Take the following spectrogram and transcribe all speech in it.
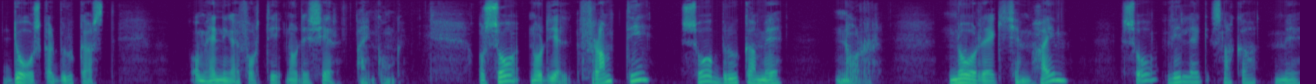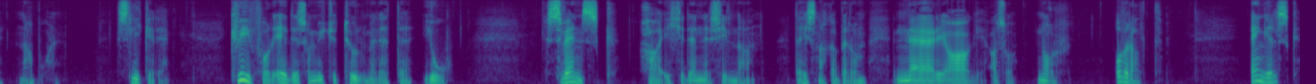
da skal brukast om hendinga i fortid når det skjer ein gong. Og så, når det gjeld framtid, så brukar me når. Når eg kjem heim, så vil eg snakke med naboen. Slik er det. Kvifor er det så mykje tull med dette? Jo, svensk har ikkje denne skilnaden. Dei snakkar berre om nær jag, altså når, overalt. Engelsk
